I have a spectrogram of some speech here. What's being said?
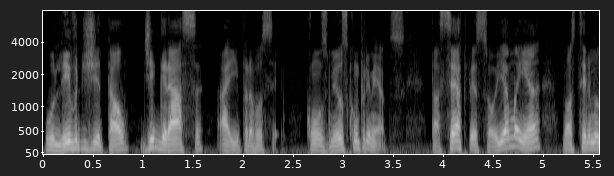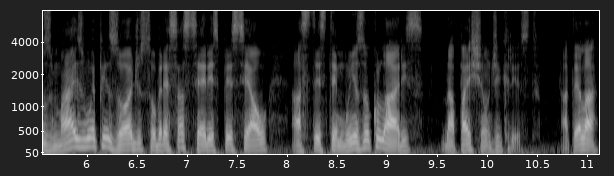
o livro digital de graça aí para você com os meus cumprimentos. Tá certo, pessoal? E amanhã nós teremos mais um episódio sobre essa série especial As Testemunhas Oculares da Paixão de Cristo. Até lá!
